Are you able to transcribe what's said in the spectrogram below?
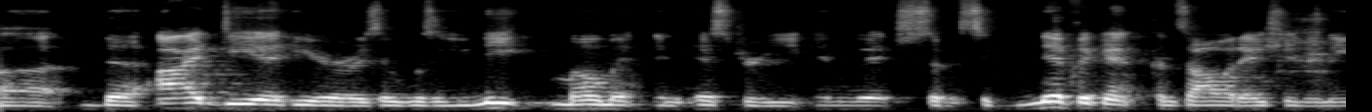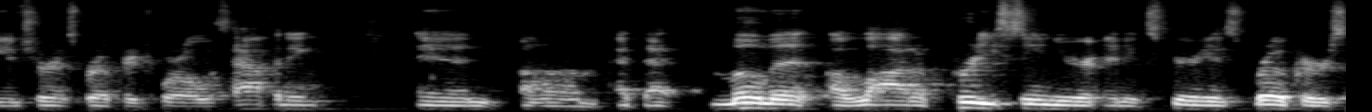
uh, the idea here is it was a unique moment in history in which some significant consolidation in the insurance brokerage world was happening. And um, at that moment, a lot of pretty senior and experienced brokers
